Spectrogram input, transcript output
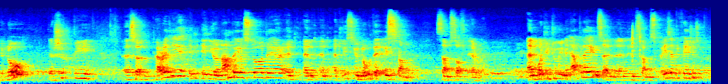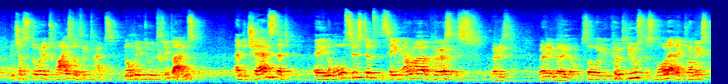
You know there should be a certain parity in, in your number you store there, and, and, and at least you know there is some, some soft error. And what you do in airplanes and, and in some space applications, you just store it twice or three times. Normally do it three times. And the chance that in all systems the same error occurs is very, very, very low. So you could use the smaller electronics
